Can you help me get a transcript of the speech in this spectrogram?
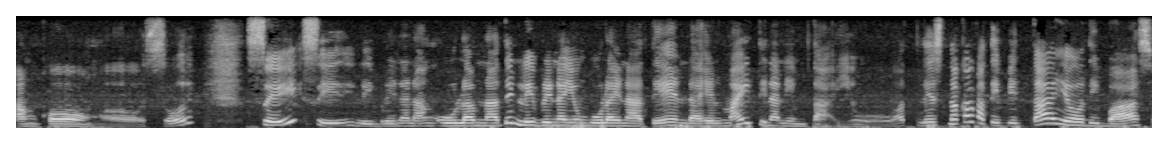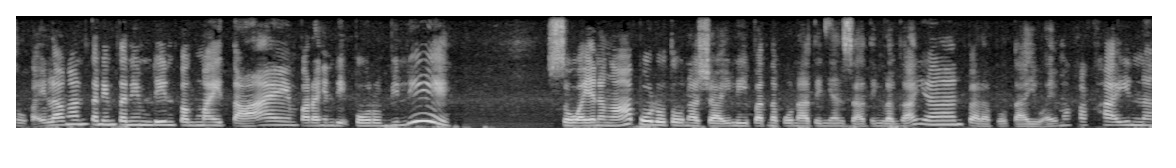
kangkong. Oh, so, see, see, libre na na ang ulam natin, libre na yung gulay natin dahil may tinanim tayo. At least nakakatipid tayo, 'di ba? So kailangan tanim-tanim din pag may time para hindi puro bili. So ayan na nga po, luto na siya. Ilipat na po natin yan sa ating lagayan para po tayo ay makakain na.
